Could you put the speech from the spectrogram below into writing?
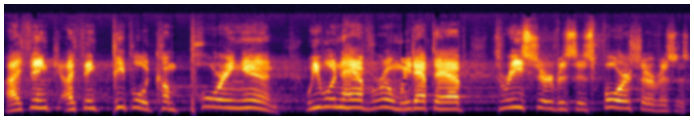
I think, I think people would come pouring in. We wouldn't have room. We'd have to have three services, four services.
